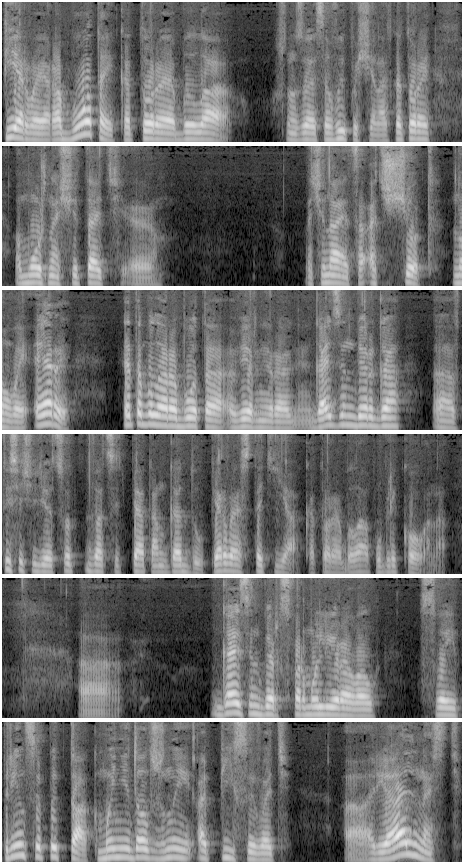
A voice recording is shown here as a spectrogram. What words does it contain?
первой работой, которая была, что называется, выпущена, от которой можно считать, э, начинается отсчет новой эры, это была работа Вернера Гайзенберга э, в 1925 году, первая статья, которая была опубликована. Э, Гайзенберг сформулировал свои принципы так. Мы не должны описывать а, реальность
